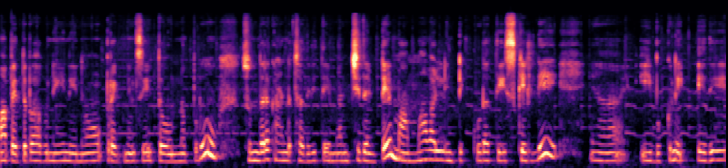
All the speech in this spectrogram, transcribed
మా పెద్ద బాబుని నేను ప్రెగ్నెన్సీతో ఉన్నప్పుడు సుందరకాండ చదివితే మంచిదంటే మా అమ్మ వాళ్ళ ఇంటికి కూడా తీసుకెళ్ళి ఈ బుక్ని ఇది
